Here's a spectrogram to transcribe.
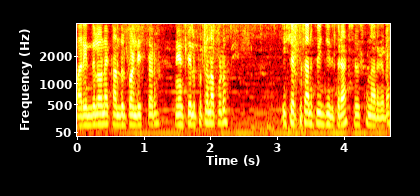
మరి ఇందులోనే కందులు పండిస్తారు. నేను చెలుపుతున్నప్పుడు ఈ చెట్టు కనిపించింది ఫ్రెండ్స్ చూస్తున్నారు కదా.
